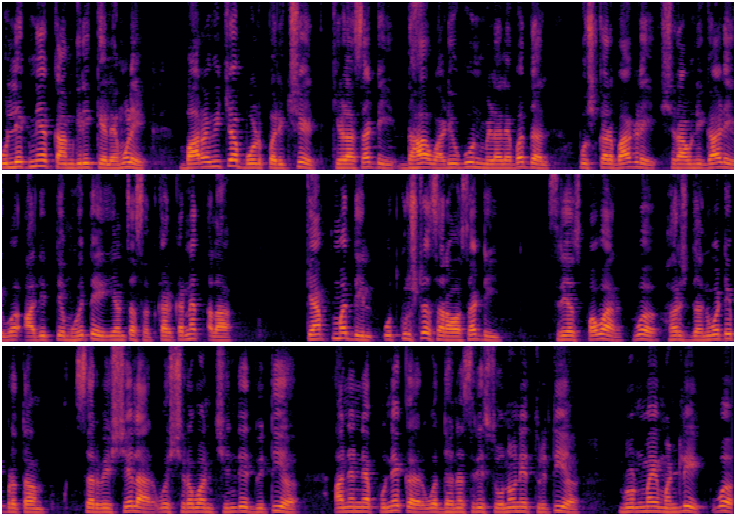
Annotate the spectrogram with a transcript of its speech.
उल्लेखनीय कामगिरी केल्यामुळे बारावीच्या बोर्ड परीक्षेत खेळासाठी दहा वाढीव गुण मिळाल्याबद्दल पुष्कर बागडे श्रावणी गाडे व आदित्य मोहिते यांचा सत्कार करण्यात आला. कॅम्पमधील उत्कृष्ट सरावासाठी श्रेयस पवार व हर्ष धनवटे प्रथम सर्वेश शेलार व श्रवण शिंदे द्वितीय अनन्या पुणेकर व धनश्री सोनवणे तृतीय मृण्मय मंडलिक व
